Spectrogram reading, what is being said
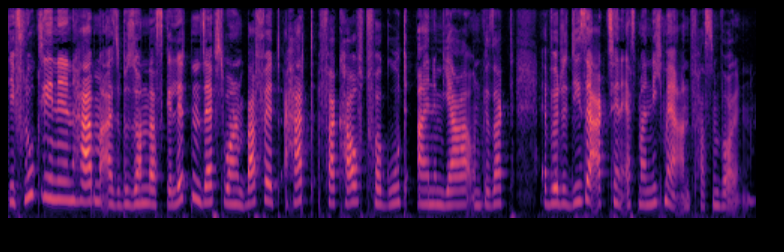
Die Fluglinien haben also besonders gelitten. Selbst Warren Buffett hat verkauft vor gut einem Jahr und gesagt, er würde diese Aktien erstmal nicht mehr anfassen wollen.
